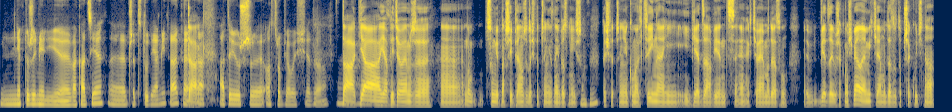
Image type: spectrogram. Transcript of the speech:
niektórzy mieli e, wakacje e, przed studiami, tak? E, tak. A, a ty już ostro wziąłeś się do. Tak, ja, ja wiedziałem, że no, w sumie w naszej branży doświadczenie jest najważniejsze. Mhm. Doświadczenie komercyjne i wiedza, więc chciałem od razu, wiedzę już jakąś miałem i chciałem od razu to przekuć na,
